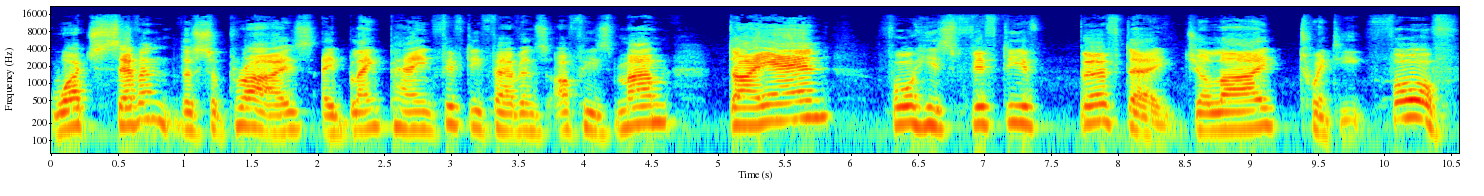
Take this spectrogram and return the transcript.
Watch 7, The Surprise, a Blancpain 50 fathoms off his mum, Diane, for his 50th birthday, July 24th.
